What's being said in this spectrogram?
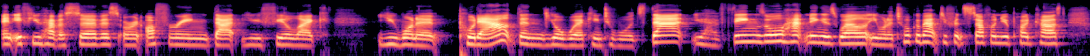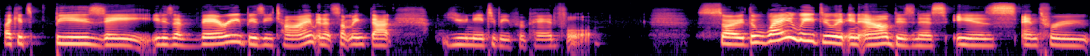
And if you have a service or an offering that you feel like you want to put out, then you're working towards that. You have things all happening as well. You want to talk about different stuff on your podcast. Like it's busy. It is a very busy time, and it's something that you need to be prepared for. So, the way we do it in our business is, and through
